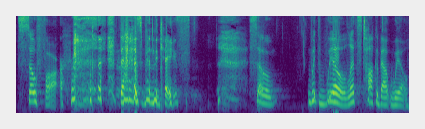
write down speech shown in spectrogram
so far, that has been the case. So, with will, let's talk about will.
